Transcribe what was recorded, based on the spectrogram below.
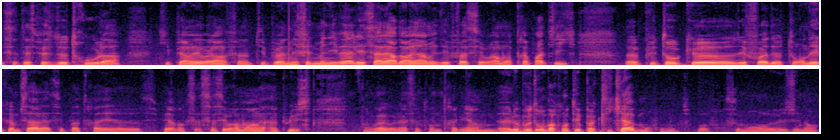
cette espèce de trou là qui permet, voilà, on fait un petit peu un effet de manivelle et ça a l'air de rien, mais des fois c'est vraiment très pratique euh, plutôt que euh, des fois de tourner comme ça, là c'est pas très euh, super, donc ça, c'est vraiment un, plus. Voit, voilà, ça tourne très bien. le bouton par contre n'est pas cliquable, bon, c'est pas forcément gênant.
